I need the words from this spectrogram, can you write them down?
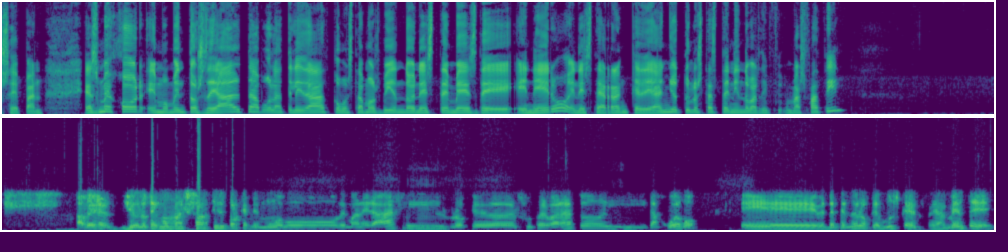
sepan. ¿Es mejor en momentos de alta volatilidad, como estamos viendo en este mes de enero, en este arranque de año? ¿Tú lo estás teniendo más, más fácil? A ver, yo lo tengo más fácil porque me muevo de manera ágil, broker súper barato y da juego. Eh, depende de lo que busques realmente.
